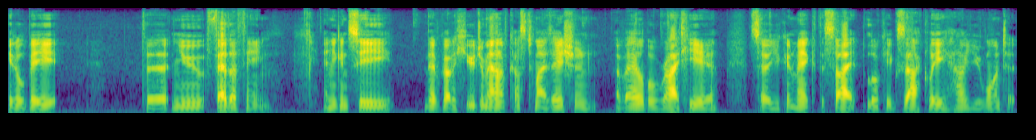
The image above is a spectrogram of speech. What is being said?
it'll be the new feather theme and you can see they've got a huge amount of customization available right here so you can make the site look exactly how you want it.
